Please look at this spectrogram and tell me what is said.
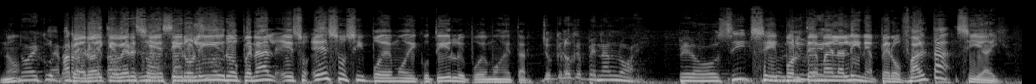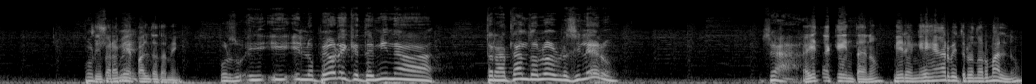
¿no? No es culpa. Pero hay que ver si es tiro libre o penal. Eso, eso sí podemos discutirlo y podemos estar. Yo creo que penal no hay. Pero sí. Sí, por el libre, tema de la línea, pero falta sí hay. por Sí, para mí es falta también. Por su- y, y- y lo peor es que termina tratándolo al brasilero. O sea, Ahí está Kenta, ¿no? Miren, es árbitro normal, ¿no?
